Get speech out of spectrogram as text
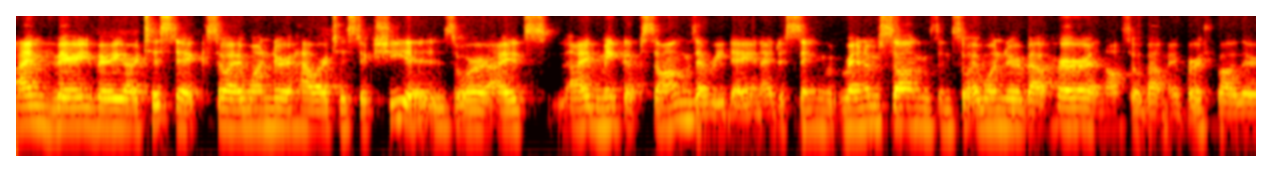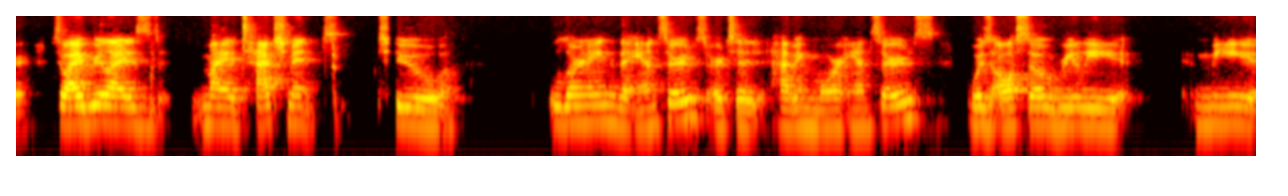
I'm very, very artistic. So I wonder how artistic she is. Or I, I make up songs every day and I just sing random songs. And so I wonder about her and also about my birth father. So I realized my attachment to learning the answers or to having more answers was also really me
